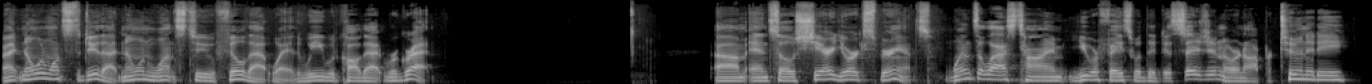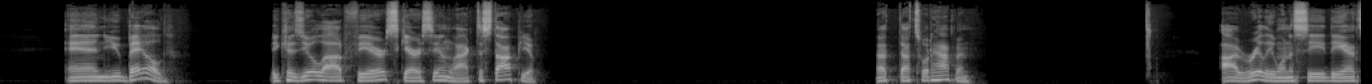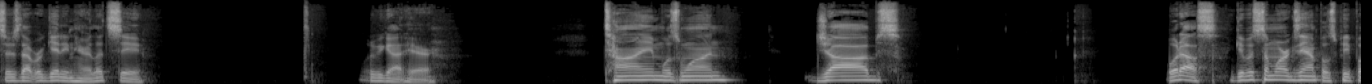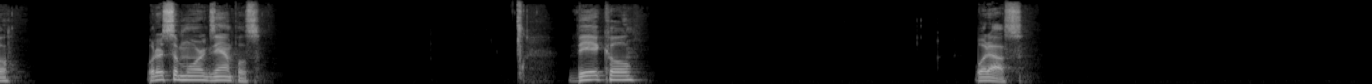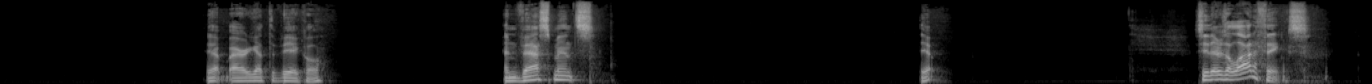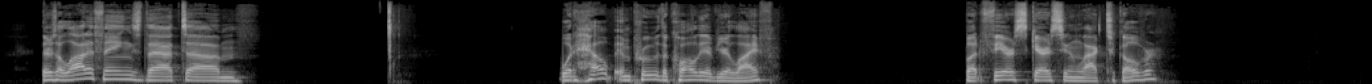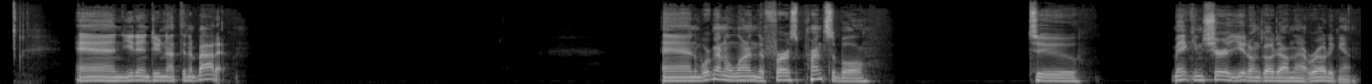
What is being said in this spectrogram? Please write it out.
Right? No one wants to do that. No one wants to feel that way. We would call that regret. Um, and so share your experience. When's the last time you were faced with a decision or an opportunity and you bailed because you allowed fear, scarcity, and lack to stop you. That, that's what happened. I really want to see the answers that we're getting here. Let's see. What do we got here? Time was one, jobs. What else? Give us some more examples, people. What are some more examples? vehicle. What else? Yep, I already got the vehicle. Investments. Yep. See, there's a lot of things. There's a lot of things that um, would help improve the quality of your life but fear, scarcity, and lack took over. And you didn't do nothing about it. And we're going to learn the first principle to making sure you don't go down that road again.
